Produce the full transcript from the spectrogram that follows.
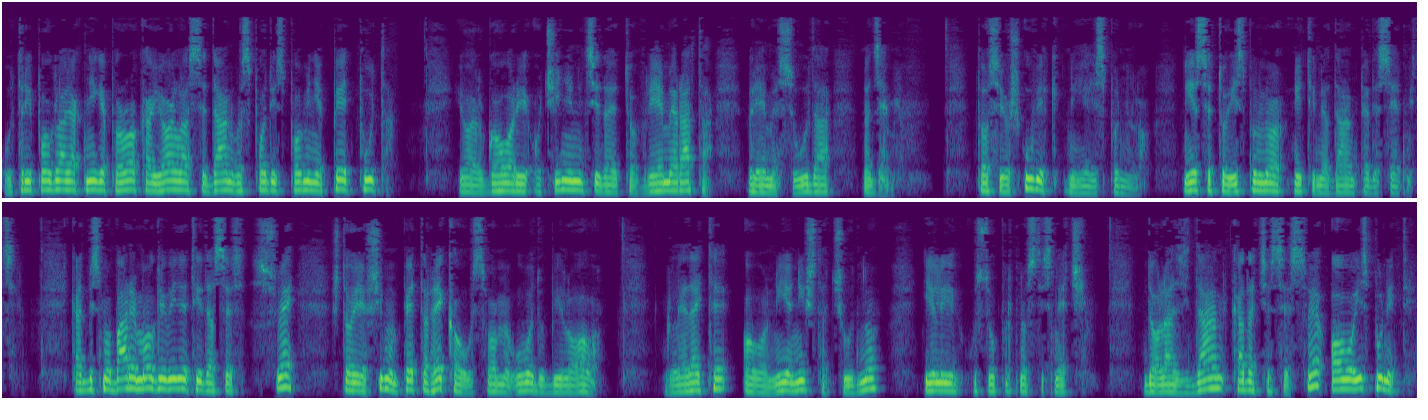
U tri poglavlja knjige proroka Joela se dan gospodi spominje pet puta. Joel govori o činjenici da je to vrijeme rata, vrijeme suda nad zemljom. To se još uvijek nije ispunilo. Nije se to ispunilo niti na dan pedesetnice. Kad bismo bare mogli vidjeti da se sve što je Šimon Petar rekao u svome uvodu bilo ovo. Gledajte, ovo nije ništa čudno ili u suprotnosti s nečim. Dolazi dan kada će se sve ovo ispuniti.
